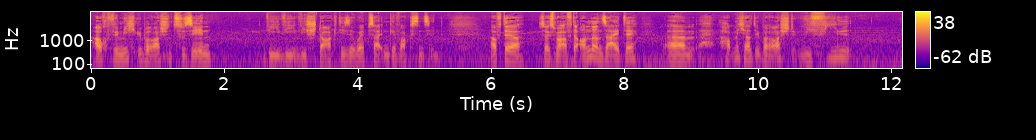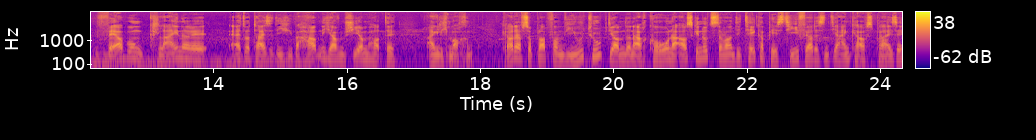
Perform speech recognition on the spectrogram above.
auch für mich überraschend zu sehen, wie, wie, wie stark diese Webseiten gewachsen sind. Auf der, sag mal, auf der anderen Seite ähm, hat mich halt überrascht, wie viel Werbung kleinere Advertiser, die ich überhaupt nicht auf dem Schirm hatte, eigentlich machen. Gerade auf so Plattformen wie YouTube, die haben dann auch Corona ausgenutzt, da waren die TKPs tief, ja, das sind die Einkaufspreise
